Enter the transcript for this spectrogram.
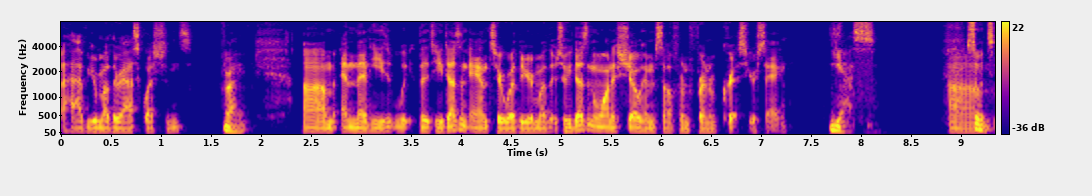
have your mother ask questions. Right. Um, and then he that he doesn't answer whether your mother. So he doesn't want to show himself in front of Chris. You're saying. Yes. Um, so it's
